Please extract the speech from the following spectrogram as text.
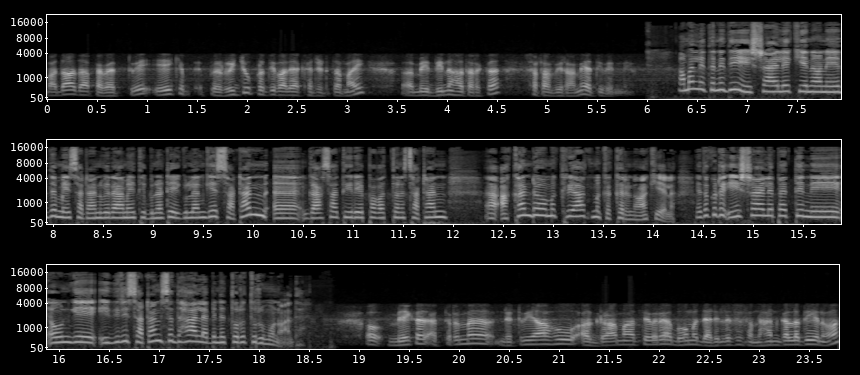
බදාදා පැවැත්වුවේ ඒකේ ඍජු ප්‍රතිඵලයක් හැටියට තමයි මේ දින හතරක සටන් විරාමය ඇති වෙන්නේ. අමල් එතනදී ඊශ්‍රායලය කියනවා නේද මේ සටන් විරාමයේ තිබුණට ඒගොල්ලන්ගේ සටන් ගාසා තීරයේ පවත්වන සටන් අඛණ්ඩවම ක්‍රියාත්මක කරනවා කියලා. එතකොට ඊශ්‍රායලය පැත්තේ මේ ඔවුන්ගේ ඉදිරි සටන් සඳහා ලැබෙන තොරතුරු මොනවද? ඔව් මේක ඇත්තටම නෙටන්යාහු අග්‍රාමාත්‍යවරයා බොහොම දැඩි ලෙස සඳහන් කරලා තියෙනවා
